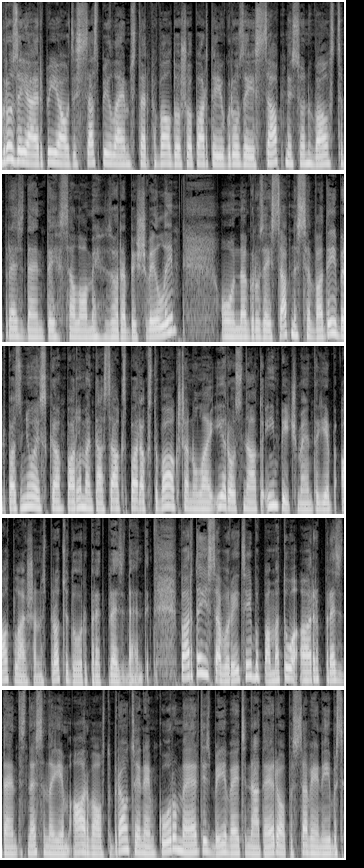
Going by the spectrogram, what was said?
Gruzijā ir pieaudzis saspīlējums starp valdošo partiju Gruzijas sapnis un valsts prezidenti Salomi Zurabišvili. Un Gruzijas sapnis vadība ir paziņojusi, ka parlamentā sāks parakstu vākšanu, lai ierosinātu impeachmenta jeb atlaišanas procedūru pret prezidenti. Partija savu rīcību pamato ar prezidentes nesenajiem ārvalstu braucieniem, kuru mērķis bija veicināt Eiropas Savienības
